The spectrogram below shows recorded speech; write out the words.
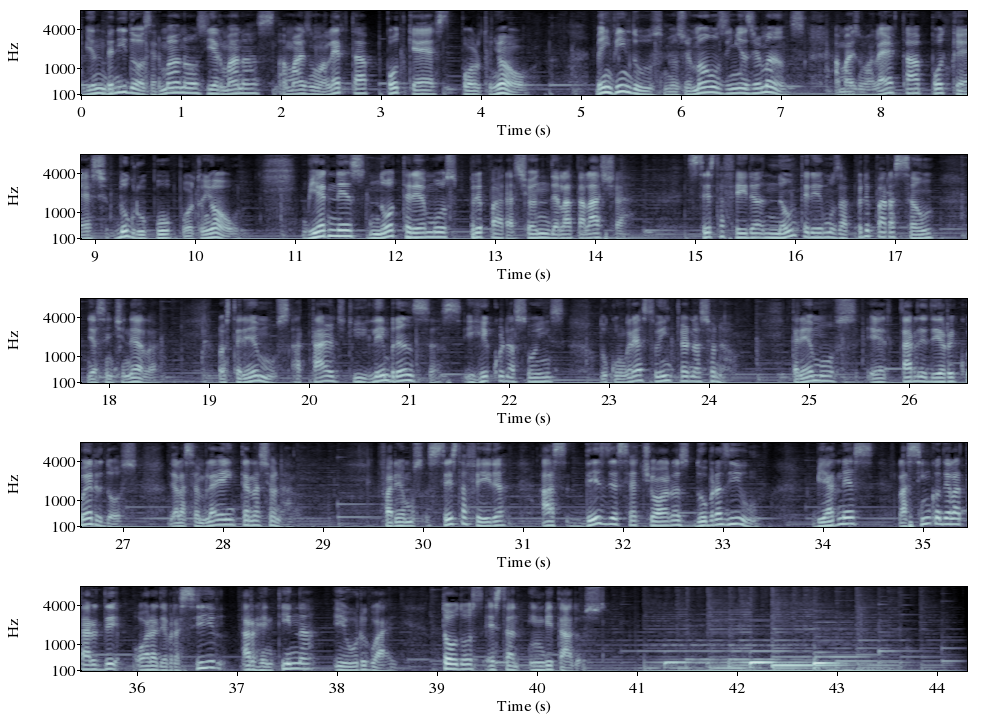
Bem-vindos, hermanos e hermanas, a mais um Alerta Podcast Portunhol. Bem-vindos, meus irmãos e minhas irmãs, a mais um Alerta Podcast do Grupo Portunhol. Viernes não teremos preparação de la talacha. Sexta-feira não teremos a preparação de a sentinela. Nós teremos a tarde de lembranças e recordações do Congresso Internacional. Teremos a tarde de recuerdos da Assembleia Internacional faremos sexta-feira às 17 horas do Brasil, viernes às 5 da tarde, hora de Brasil, Argentina e Uruguai. Todos estão invitados.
